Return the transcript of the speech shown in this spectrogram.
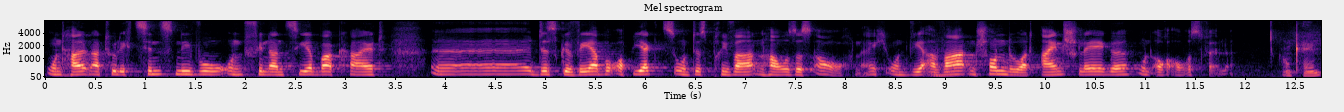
und halt natürlich Zinsniveau und Finanzierbarkeit äh, des Gewerbeobjekts und des privaten Hauses auch. Nicht? Und wir erwarten schon dort Einschläge und auch Ausfälle. Okay.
